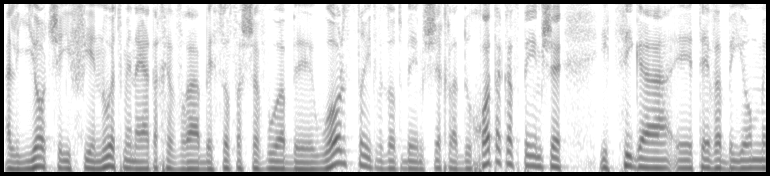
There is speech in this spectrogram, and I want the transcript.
העליות שאפיינו את מניית החברה בסוף השבוע בוול סטריט, וזאת בהמשך לדוחות הכספיים שהציגה uh, טבע ביום uh,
